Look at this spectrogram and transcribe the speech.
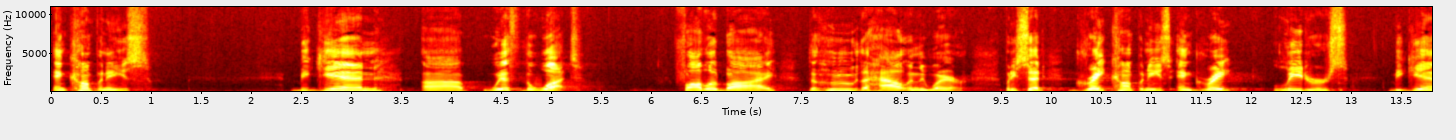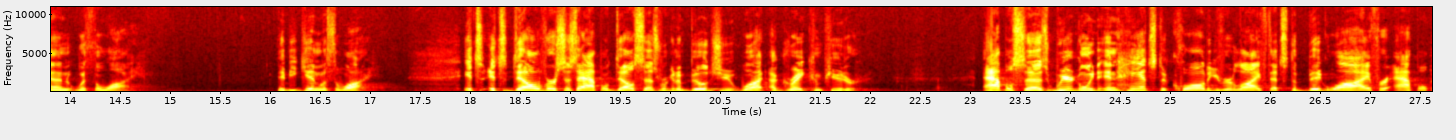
and companies begin uh, with the what, followed by the who, the how, and the where. But he said, Great companies and great leaders begin with the why. They begin with the why. It's, it's Dell versus Apple. Dell says, We're going to build you what? A great computer. Apple says, We're going to enhance the quality of your life. That's the big why for Apple.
